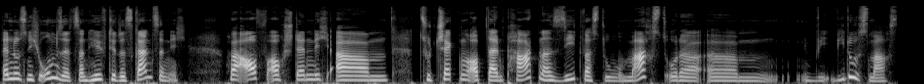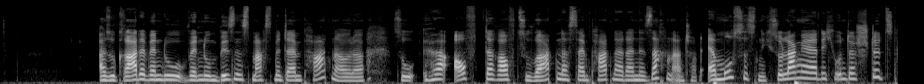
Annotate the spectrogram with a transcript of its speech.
Wenn du es nicht umsetzt, dann hilft dir das Ganze nicht. Hör auf, auch ständig ähm, zu checken, ob dein Partner sieht, was du machst oder ähm, wie, wie du es machst. Also gerade wenn du, wenn du ein Business machst mit deinem Partner oder so, hör auf darauf zu warten, dass dein Partner deine Sachen anschaut. Er muss es nicht, solange er dich unterstützt,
